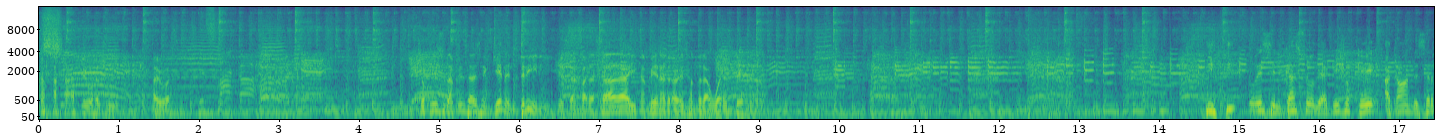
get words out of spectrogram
algo así, algo así. Yo pienso también, ¿sabes en quién? En Trini, que está embarazada y también atravesando la cuarentena. Distinto es el caso de aquellos que acaban de ser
